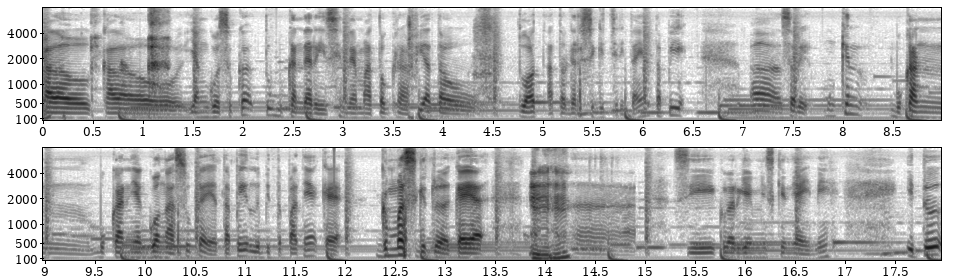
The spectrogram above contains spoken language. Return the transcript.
kalau kalau yang gue suka tuh bukan dari sinematografi atau plot atau dari segi ceritanya tapi eh, sorry mungkin bukan bukannya gue nggak suka ya tapi lebih tepatnya kayak gemes gitu loh kayak Mhm. eh, si keluarga miskinnya ini itu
